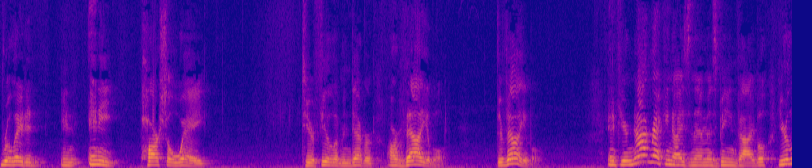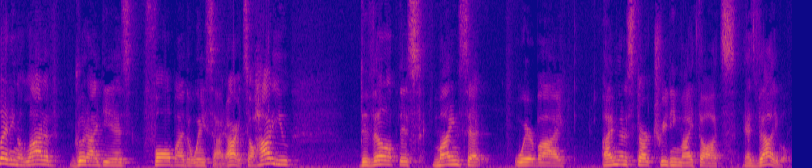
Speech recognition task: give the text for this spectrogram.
related in any partial way to your field of endeavor are valuable. They're valuable. And if you're not recognizing them as being valuable, you're letting a lot of good ideas fall by the wayside. All right, so how do you develop this mindset whereby I'm going to start treating my thoughts as valuable?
